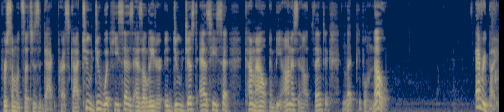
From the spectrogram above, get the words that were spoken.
for someone such as a Dak Prescott to do what he says as a leader, uh, do just as he said. Come out and be honest and authentic and let people know. Everybody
